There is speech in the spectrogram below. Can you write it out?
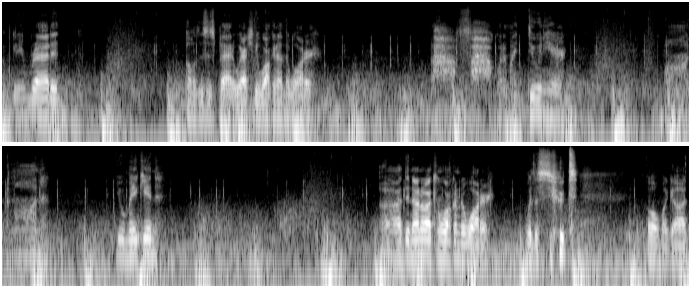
I'm getting ratted. Oh, this is bad. We're actually walking underwater. Ah, oh, fuck. What am I doing here? Come on, come on. You making? Uh, I did not know I can walk underwater with a suit. Oh my god.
